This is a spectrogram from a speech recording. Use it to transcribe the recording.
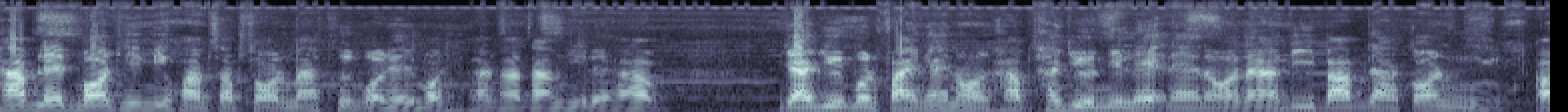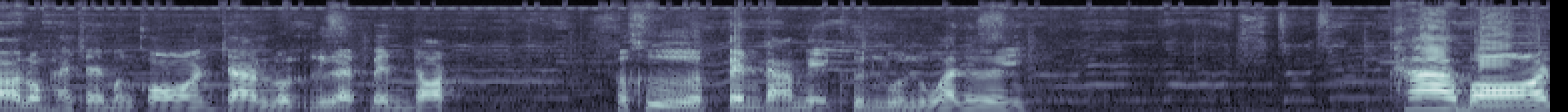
ครับเลดบอสที่มีความซับซ้อนมากขึ้นกว่าเลดบอสที่ผ่านมาตามนี้เลยครับ อย่ายืนบนไฟแน่นอนครับ ถ้ายืนนี่เละแน่นอนนะ ดีบัฟดาก้อนเอาลมหายใจมังกร จะลดเลือดเป็นดอทก็คือเป็นดาเมจขึ้นรัวๆเลย ถ้าบอส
